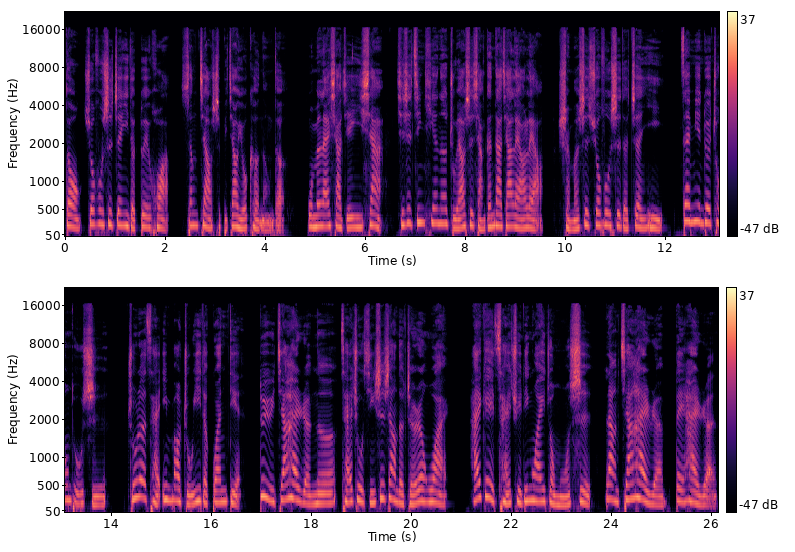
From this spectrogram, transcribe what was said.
动修复式正义的对话，相较是比较有可能的。我们来小结一下，其实今天呢，主要是想跟大家聊聊什么是修复式的正义。在面对冲突时，除了采应报主义的观点。对于加害人呢，采取刑事上的责任外，还可以采取另外一种模式，让加害人、被害人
